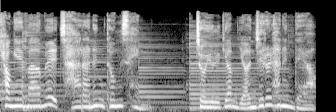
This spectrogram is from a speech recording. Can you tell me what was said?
형의 마음을 잘 아는 동생 조율 겸 연주를 하는데요.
